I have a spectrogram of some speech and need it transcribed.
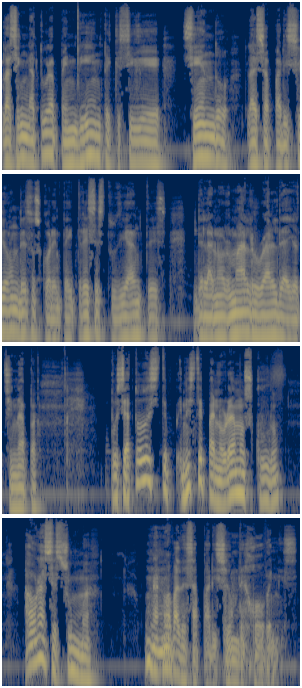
la asignatura pendiente que sigue siendo la desaparición de esos 43 estudiantes de la normal rural de Ayotzinapa, pues a todo este, en este panorama oscuro, ahora se suma una nueva desaparición de jóvenes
